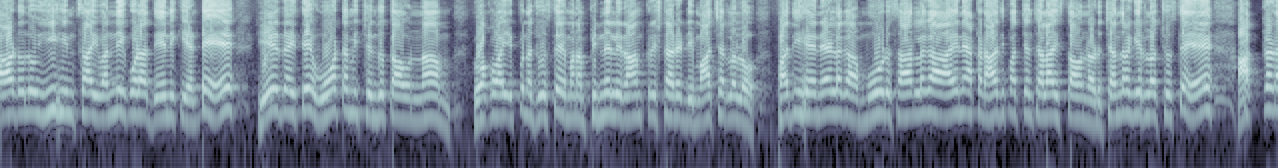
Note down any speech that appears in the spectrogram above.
దాడులు ఈ హింస ఇవన్నీ కూడా దేనికి అంటే ఏదైతే ఓటమి చెందుతా ఉన్నాం ఒకవైపున చూస్తే మనం పిన్నెల్లి రామకృష్ణారెడ్డి మాచర్లలో పదిహేనేళ్ళుగా మూడు సార్లుగా ఆయనే అక్కడ ఆధిపత్యం చలాయిస్తూ ఉన్నాడు. చంద్రగిరిలో చూస్తే అక్కడ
